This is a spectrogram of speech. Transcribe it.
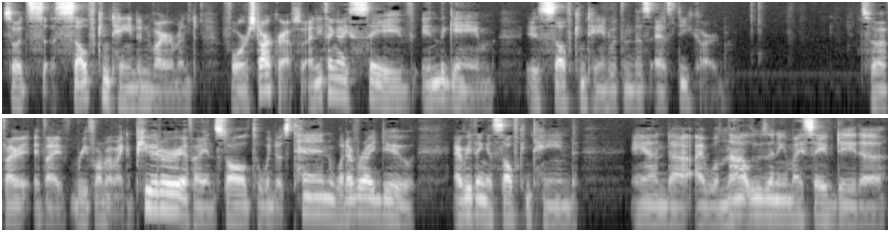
So it's a self contained environment for StarCraft. So anything I save in the game is self contained within this SD card. So if I if I reformat my computer, if I install to Windows 10, whatever I do, everything is self-contained, and uh, I will not lose any of my save data,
